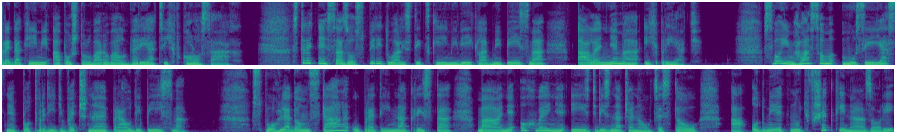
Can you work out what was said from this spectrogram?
pred akými apoštol varoval veriacich v kolosách. Stretne sa so spiritualistickými výkladmi písma, ale nemá ich prijať. Svojím hlasom musí jasne potvrdiť väčné pravdy písma. S pohľadom stále upretým na Krista má neochvejne ísť vyznačenou cestou a odmietnúť všetky názory,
